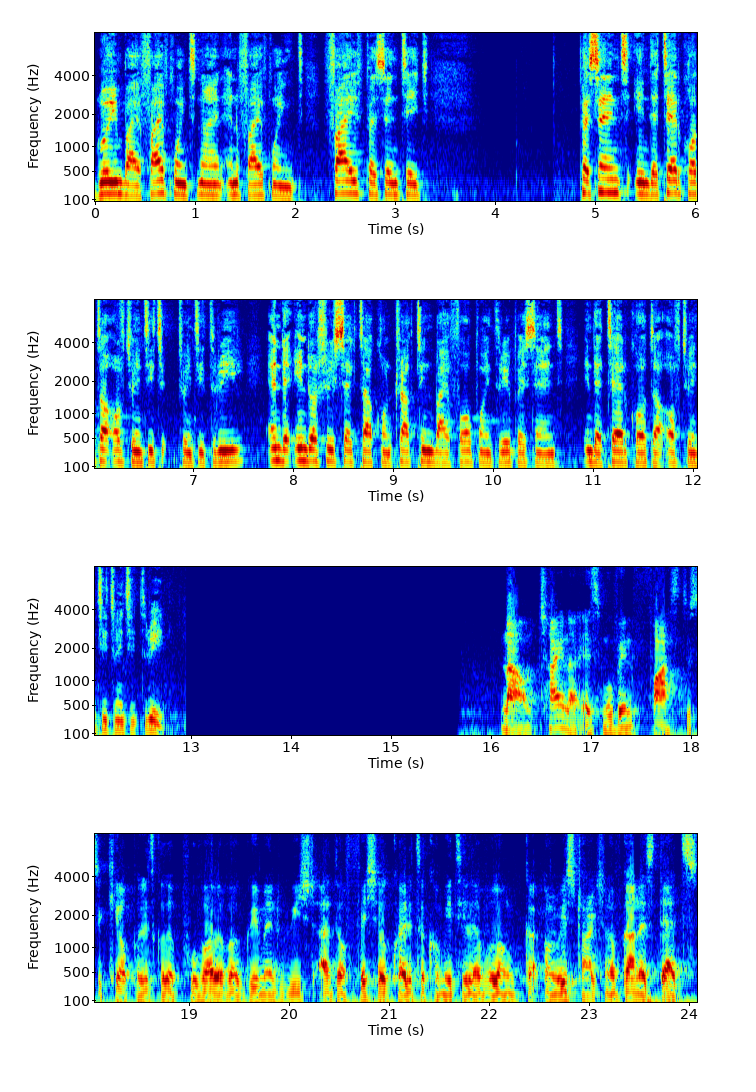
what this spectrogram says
growing by 5.9 and 5.5 percentage percent in the third quarter of 2023 and the industry sector contracting by 4.3 percent in the third quarter of 2023. Now, China is moving fast to secure political approval of agreement reached at the official creditor committee level on, on restructuring of Ghana's debts.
